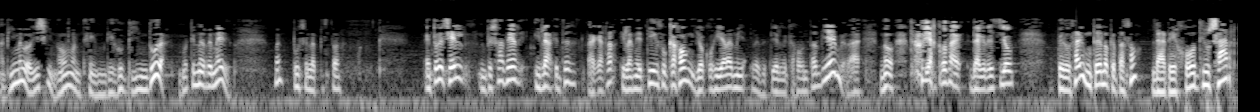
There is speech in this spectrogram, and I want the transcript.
A mí me lo dice y no, sin, sin duda, no tiene remedio. Bueno, puse la pistola. Entonces él empezó a ver y la, entonces la agarró y la metí en su cajón. Yo cogía la mía la metí en el cajón también, ¿verdad? No, no había cosa de agresión. Pero ¿saben ustedes lo que pasó? La dejó de usar.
